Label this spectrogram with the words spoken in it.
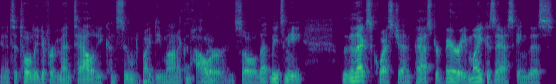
And it's a totally different mentality consumed by mm, demonic power. And so that leads me to the next question. Pastor Barry, Mike is asking this.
